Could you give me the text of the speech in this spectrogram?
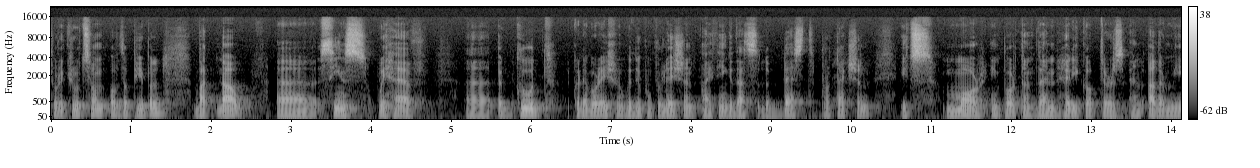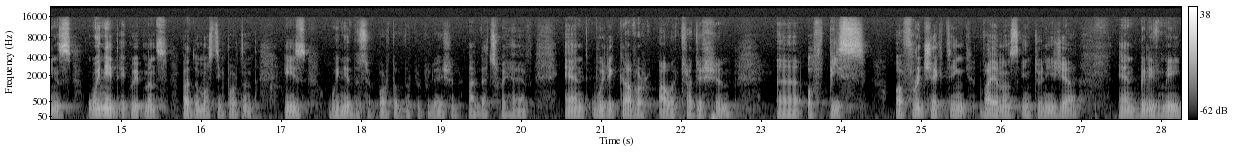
to recruit some of the people. But now, uh, since we have uh, a good collaboration with the population, I think that's the best protection It's more important than helicopters and other means. We need equipments, but the most important is we need the support of the population, and that's we have. And we recover our tradition uh, of peace, of rejecting violence in Tunisia. And believe me,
